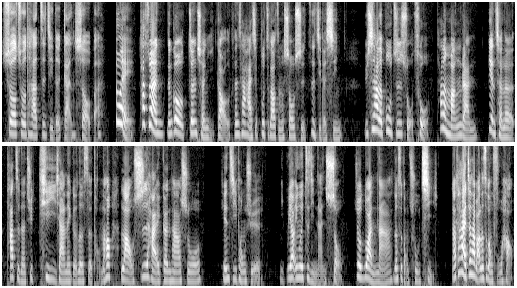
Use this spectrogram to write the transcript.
说出他自己的感受吧？对他虽然能够真诚以告了，但是他还是不知道怎么收拾自己的心，于是他的不知所措，他的茫然变成了他只能去踢一下那个垃圾桶，然后老师还跟他说：“田吉同学，你不要因为自己难受就乱拿垃圾桶出气。”然后他还叫他把垃圾桶扶好，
